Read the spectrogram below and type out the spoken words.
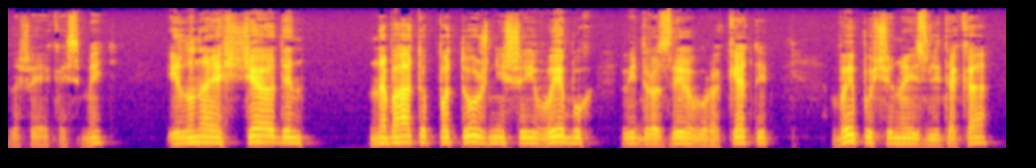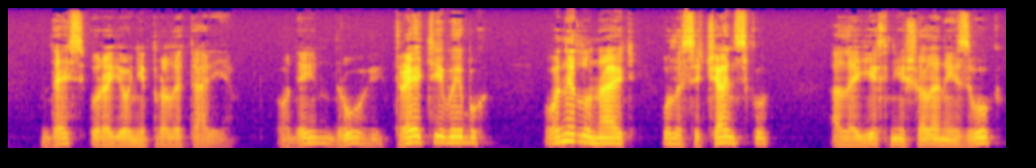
лише якась мить, і лунає ще один набагато потужніший вибух від розриву ракети, випущеної з літака десь у районі Пролетарія. Один, другий, третій вибух. Вони лунають у Лисичанську, але їхній шалений звук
